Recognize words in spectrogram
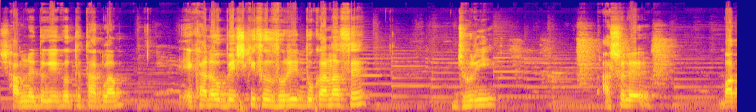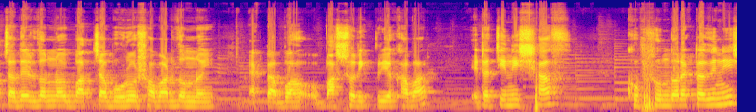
সামনের দিকে এগোতে থাকলাম। এখানেও বেশ কিছু ঝুড়ির দোকান আছে। ঝুড়ি আসলে বাচ্চাদের জন্য, বাচ্চা, বুড়ো সবার জন্যই একটা বাৎসরিক প্রিয় খাবার। এটা চিনির শ্বাস খুব সুন্দর একটা জিনিস।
